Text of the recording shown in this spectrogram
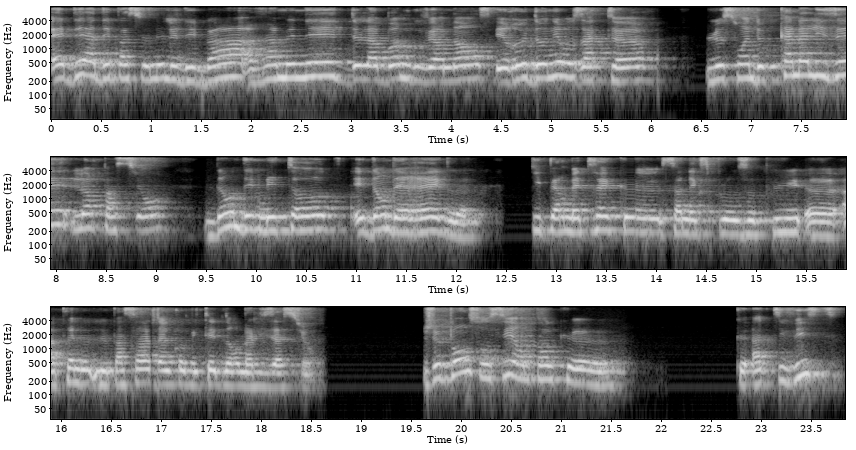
aider à dépassionner le débat, ramener de la bonne gouvernance et redonner aux acteurs le soin de canaliser leur passion dans des méthodes et dans des règles qui permettraient que ça n'explose plus euh, après le passage d'un comité de normalisation. Je pense aussi en tant qu'activiste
